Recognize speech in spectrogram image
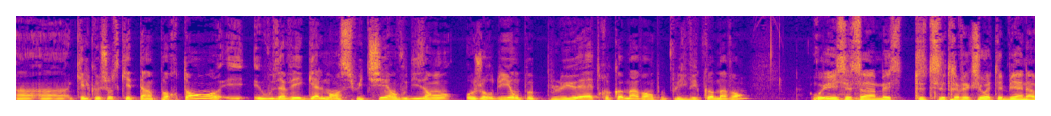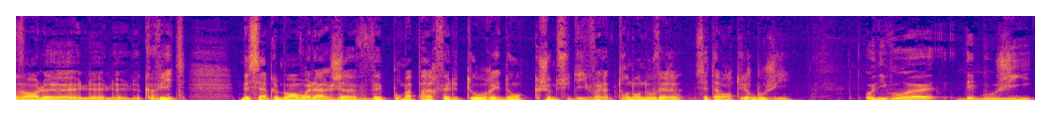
un, quelque chose qui est important, et, et vous avez également switché en vous disant, aujourd'hui, on peut plus être comme avant, on peut plus vivre comme avant oui, c'est ça, mais cette réflexion était bien avant le, Covid. Mais simplement, voilà, j'avais pour ma part fait le tour et donc je me suis dit, voilà, tournons-nous vers cette aventure bougie. Au niveau euh, des bougies,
